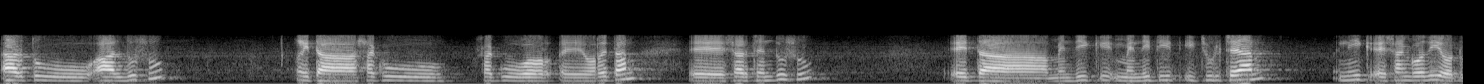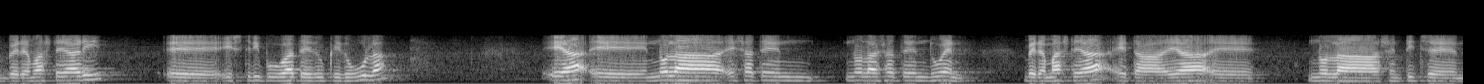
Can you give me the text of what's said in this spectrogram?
hartu alduzu eta saku, saku e, horretan e, sartzen duzu eta mendik, menditit itzultzean nik esango diot bere mazteari e, istripu bat eduki dugula. Ea e, nola esaten nola esaten duen bere maztea eta ea e, nola sentitzen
